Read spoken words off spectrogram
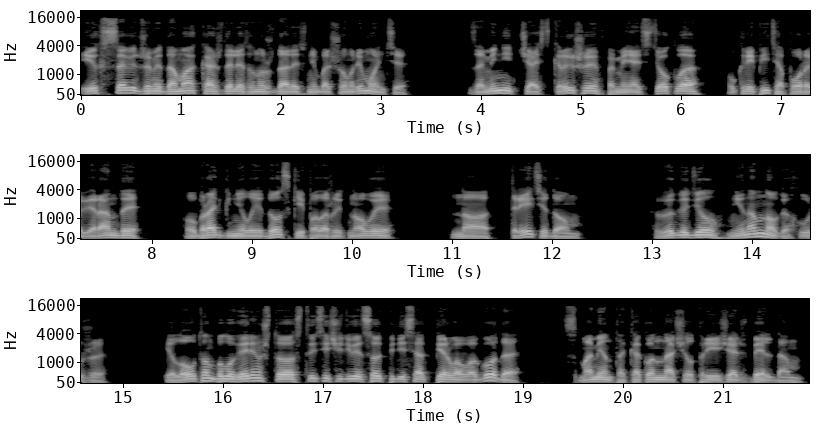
Их с Сэвиджами дома каждое лето нуждались в небольшом ремонте заменить часть крыши, поменять стекла, укрепить опоры веранды, убрать гнилые доски и положить новые. Но третий дом выглядел не намного хуже. И Лоутон был уверен, что с 1951 года, с момента, как он начал приезжать в Бельдам,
